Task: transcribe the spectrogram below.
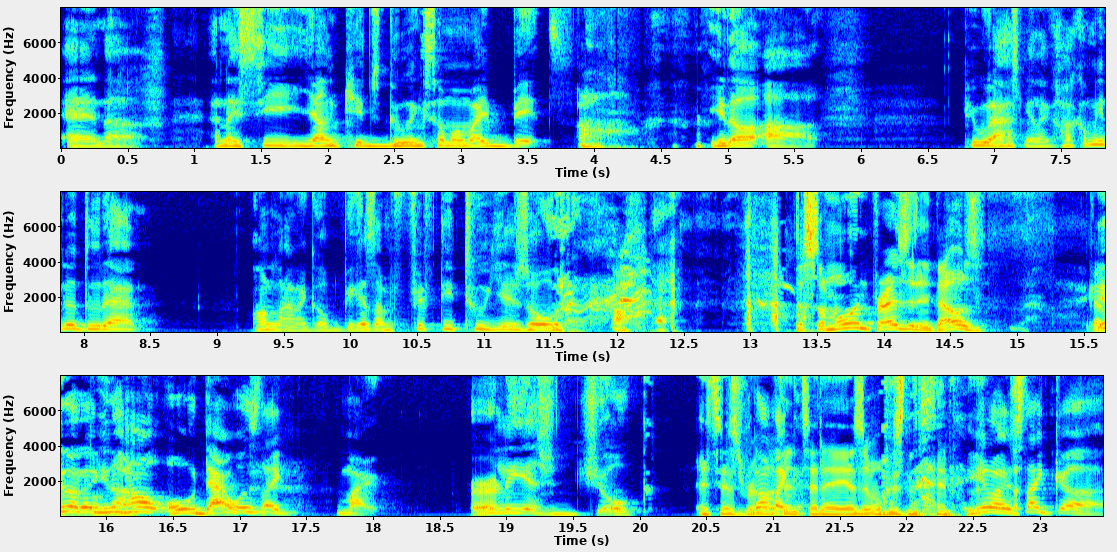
and uh, and I see young kids doing some of my bits. Oh. you know, uh, people ask me like, "How come you don't do that?" Online, I go because I'm 52 years old. oh the Samoan president. That was. You know, you know how old that was. Like my earliest joke. It's as relevant you know, like, today as it was then. you know, it's like uh,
